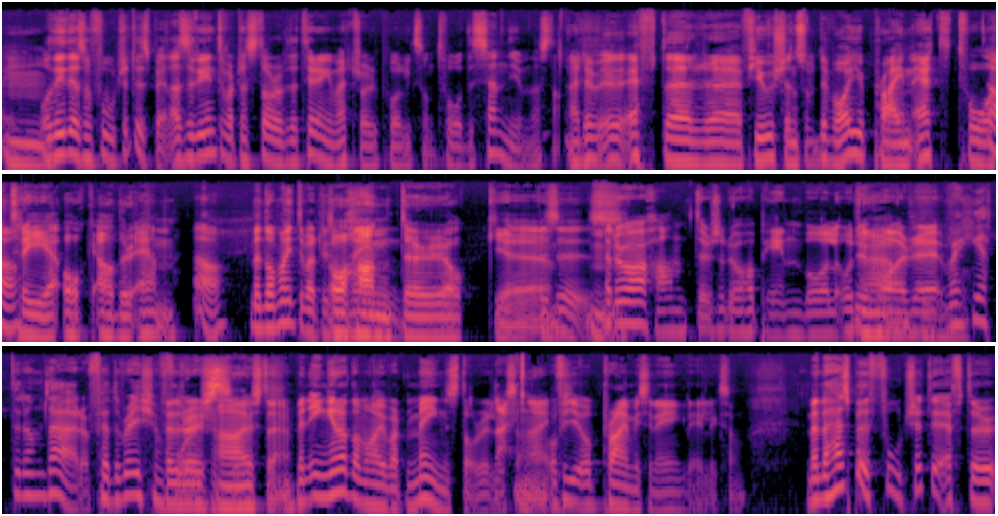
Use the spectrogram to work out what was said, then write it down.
Mm. Och det är det som fortsätter spela. Alltså det har inte varit en story-uppdatering i Metroid på liksom två decennium nästan. Nej, det, efter eh, Fusion, så det var ju Prime 1, 2, Ja. 3 och Other M. Ja, men de har inte varit liksom och main- Hunter och... eh, Precis. Ja, du har Hunters och du har Pinball och du Ja. har, eh, vad heter de där? Federation, Federation. Force. Ja, just det. Men ingen av dem har ju varit main story liksom. Nej. Och, och Prime är sin egen grej liksom. Men det här spelet fortsätter efter,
